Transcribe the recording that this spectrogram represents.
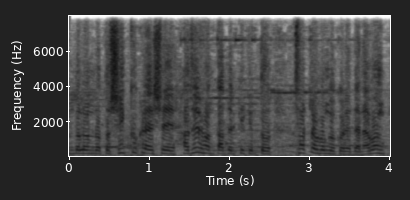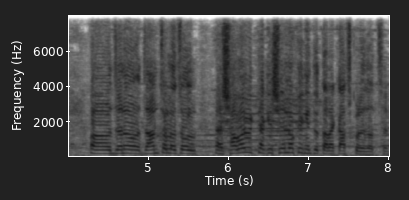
আন্দোলনরত শিক্ষকরা এসে হাজির হন, তাদেরকে কিন্তু ছত্রভঙ্গ করে দেন এবং যেন যান চলাচল স্বাভাবিক থাকে, সেই লক্ষ্যে কিন্তু তারা কাজ করে যাচ্ছেন।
